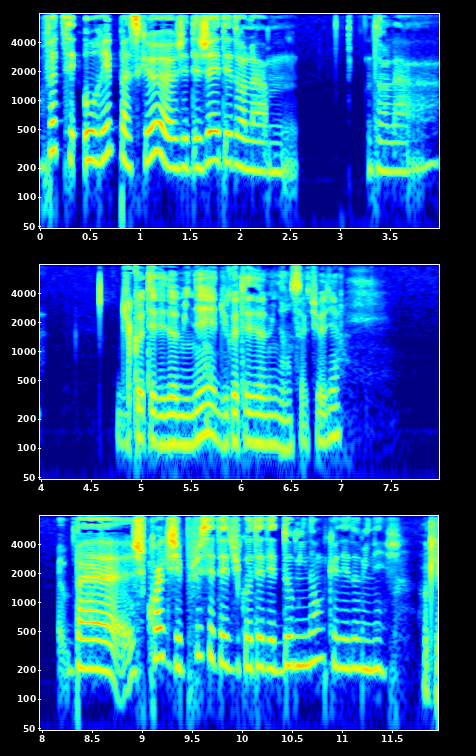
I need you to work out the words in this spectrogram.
en fait, c'est horrible parce que j'ai déjà été dans la, dans la, Du côté des dominés et du côté des dominants, c'est ça que tu veux dire? Bah, je crois que j'ai plus été du côté des dominants que des dominés. Ok.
